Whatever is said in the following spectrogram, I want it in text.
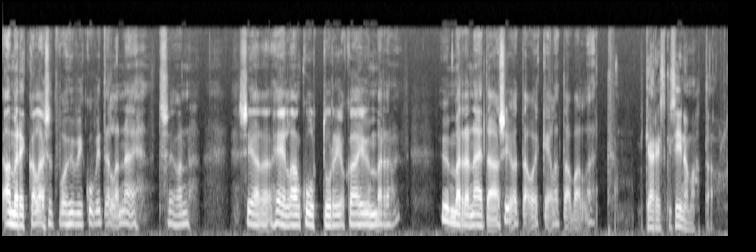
amerikkalaiset voi hyvin kuvitella näin. Se on, siellä, heillä on kulttuuri, joka ei ymmärrä, ymmärrä näitä asioita oikealla tavalla. Että. Mikä riski siinä mahtaa olla?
